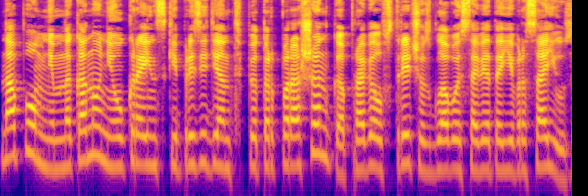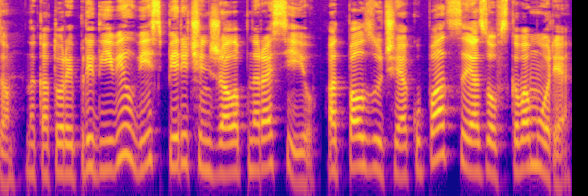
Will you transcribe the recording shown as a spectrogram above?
Напомним, накануне украинский президент Петр Порошенко провел встречу с главой Совета Евросоюза, на которой предъявил весь перечень жалоб жалоб на Россию, от ползучей оккупации Азовского моря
